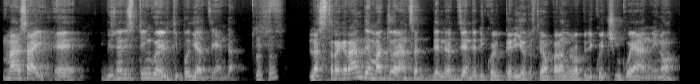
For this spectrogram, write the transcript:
Ma sai, eh, bisogna distinguere il tipo di azienda. Uh-huh. La stragrande maggioranza delle aziende di quel periodo, stiamo parlando proprio di quei cinque anni, no?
